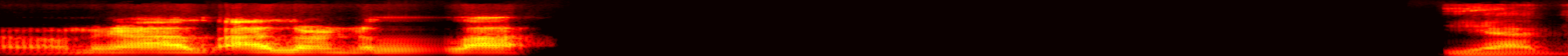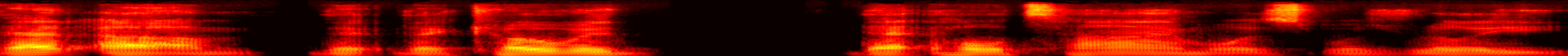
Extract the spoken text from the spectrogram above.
Um, and I, I learned a lot yeah, that um the the COVID that whole time was was really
